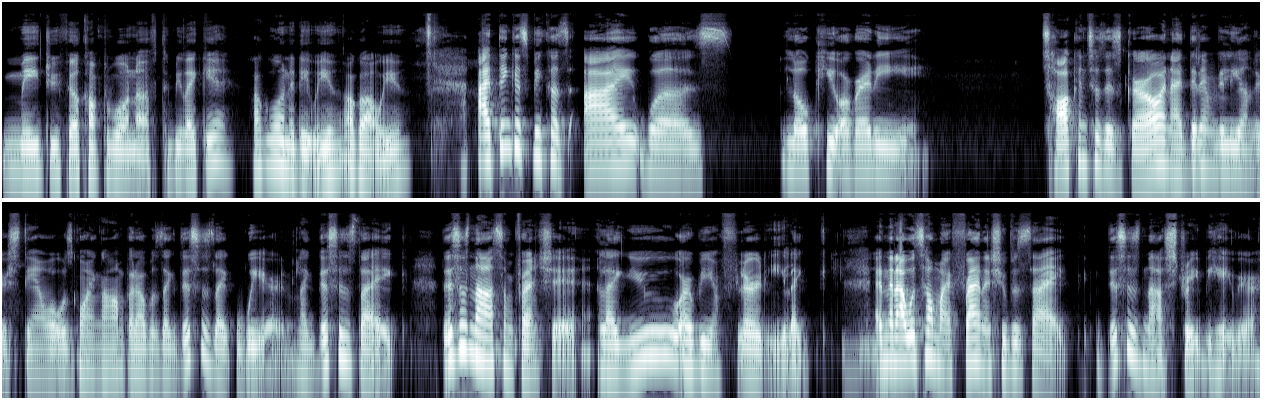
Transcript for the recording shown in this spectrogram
made you feel comfortable enough to be like, yeah, I'll go on a date with you. I'll go out with you. I think it's because I was low key already talking to this girl and I didn't really understand what was going on, but I was like, this is like weird. Like, this is like, this is not some friend shit. Like, you are being flirty. Like, and then I would tell my friend, and she was like, this is not straight behavior.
